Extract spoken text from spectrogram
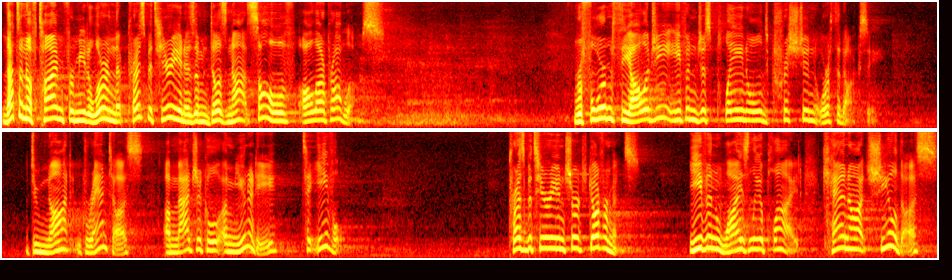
That's enough time for me to learn that Presbyterianism does not solve all our problems. Reformed theology, even just plain old Christian orthodoxy, do not grant us a magical immunity to evil. Presbyterian church governments, even wisely applied, cannot shield us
